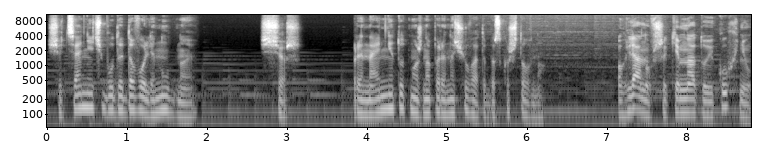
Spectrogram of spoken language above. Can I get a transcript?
що ця ніч буде доволі нудною. Що ж, принаймні тут можна переночувати безкоштовно. Оглянувши кімнату і кухню,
